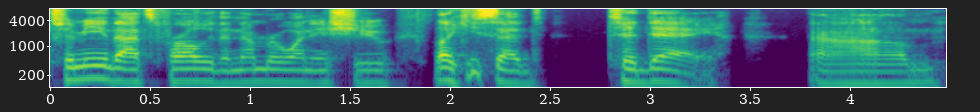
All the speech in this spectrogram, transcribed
to me, that's probably the number one issue. Like you said today. Um,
